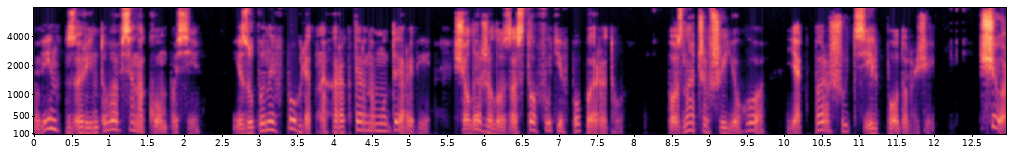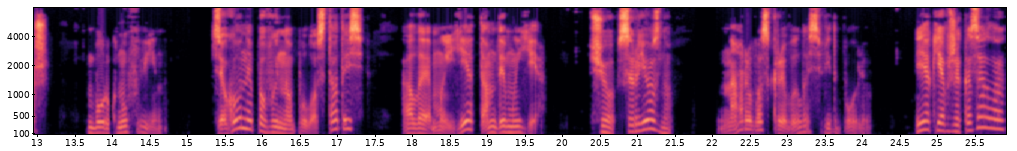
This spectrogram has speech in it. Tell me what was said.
Він зорієнтувався на компасі і зупинив погляд на характерному дереві, що лежало за сто футів попереду, позначивши його як першу ціль подорожі. Що ж, буркнув він, цього не повинно було статись, але ми є там, де ми є. Що, серйозно? Нарова скривилась від болю. Як я вже казала,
